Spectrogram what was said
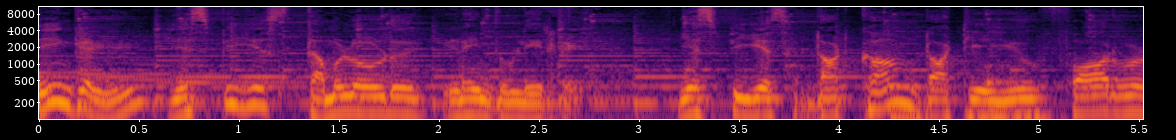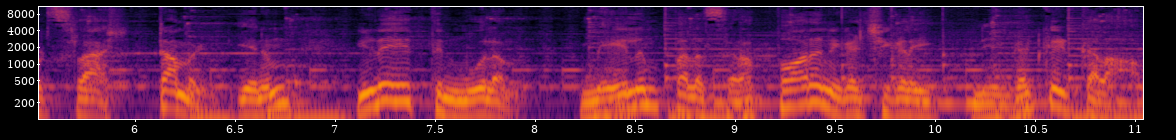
நீங்கள் எஸ்பிஎஸ் தமிழோடு இணைந்துள்ளீர்கள். SBS dot com dot AU forward slash Tamil எனும் இணையத்தின் மூலம் மேலும் பல சிறப்பான நிகழ்ச்சிகளை நீங்கள் கேட்கலாம்.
